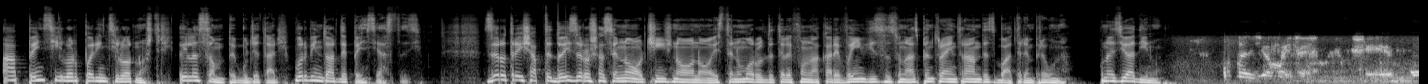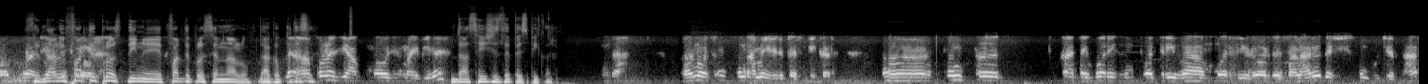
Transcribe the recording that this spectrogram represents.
a pensiilor părinților noștri. Îi lăsăm pe bugetari. Vorbim doar de pensii astăzi. 0372069599 este numărul de telefon la care vă invit să sunați pentru a intra în dezbatere împreună. Bună ziua, Dinu! Bună ziua, Moise! Și, uh, bună semnalul e foarte prost, Dinu, e foarte prost semnalul. Dacă da, puteți să... bună ziua, acum mă auziți mai bine? Da, să ieșiți de pe speaker. Da. Uh, nu, sunt, sunt am ieșit de pe speaker. Uh, sunt uh, categoric împotriva mărilor de salariu, deși sunt bugetar.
